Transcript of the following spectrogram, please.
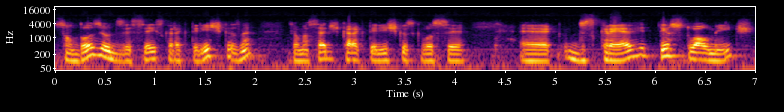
são 12 ou 16 características, né? Que é uma série de características que você é, descreve textualmente,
